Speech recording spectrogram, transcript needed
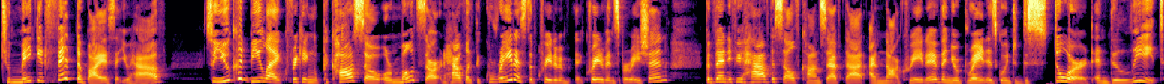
to make it fit the bias that you have so you could be like freaking Picasso or Mozart and have like the greatest of creative, creative inspiration. But then if you have the self concept that I'm not creative, then your brain is going to distort and delete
